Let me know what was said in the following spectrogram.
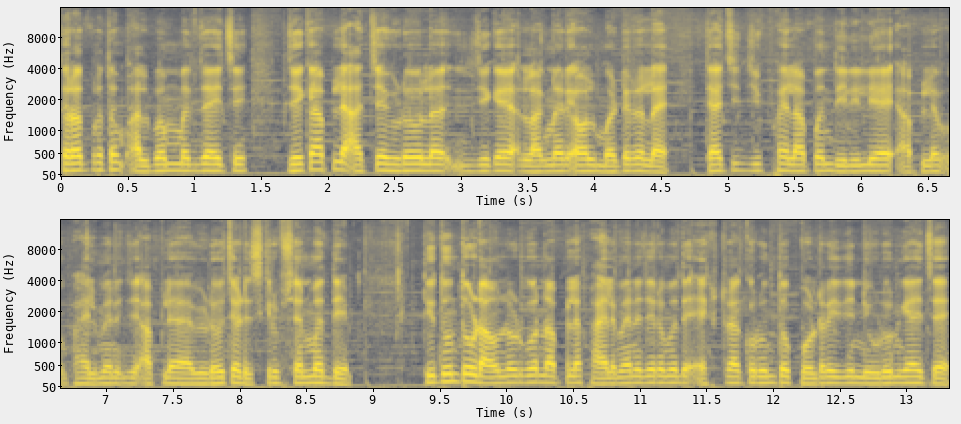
सर्वात प्रथम अल्बममध्ये जायचे. जे काय आपल्या आजच्या व्हिडिओला जे काय लागणारे ऑल मटेरियल आहे त्याची जी फाईल आपण दिलेली आहे आपल्या फाईल मॅनेज आपल्या व्हिडिओच्या डिस्क्रिप्शनमध्ये तिथून तो डाउनलोड करून आपल्या फाईल मॅनेजरमध्ये एक्स्ट्रा करून तो फोल्डर इथे निवडून घ्यायचा आहे.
